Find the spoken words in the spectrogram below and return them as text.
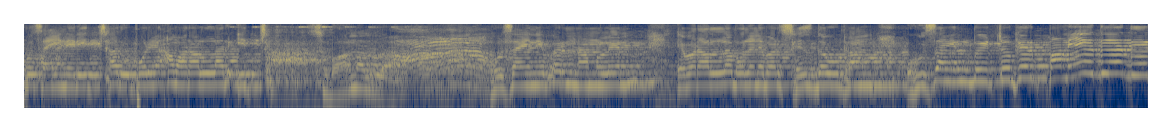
হুসাইনের ইচ্ছার উপরে আমার আল্লাহর ইচ্ছা। সুবহানাল্লাহ। হুসাইন এবার নামলেন, এবার আল্লাহ বলেন, এবার সেজদা উঠান। হুসাইন দুই চোখের পানি দিয়ে দিয়ে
